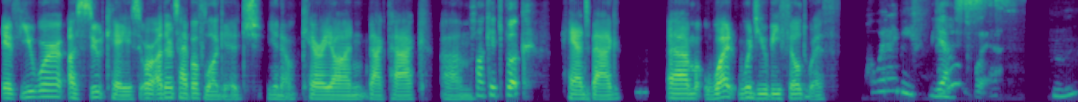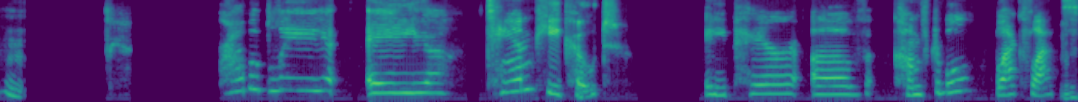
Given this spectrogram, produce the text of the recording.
if you were a suitcase or other type of luggage, you know, carry on, backpack, um, pocketbook. handbag, um, what would you be filled with? What would I be filled Yes. with? Hmm. Probably a tan pea coat, a pair of comfortable black flats,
